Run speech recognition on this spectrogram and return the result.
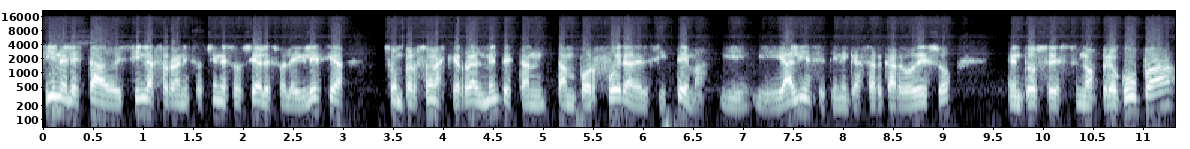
sin el Estado y sin las organizaciones sociales o la Iglesia son personas que realmente están, están por fuera del sistema y, alguien se tiene que hacer cargo de eso. Entonces nos preocupa,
